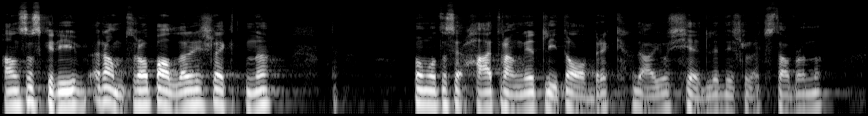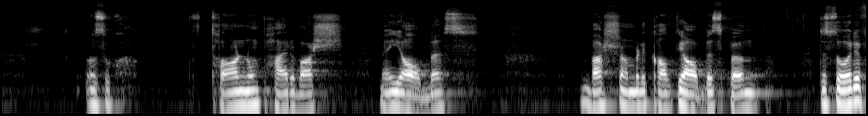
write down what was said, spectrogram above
han som skriver, ramser opp alle de slektene. På en måte ser, Her trang vi et lite avbrekk. Det er jo kjedelig, de slektstavlene. Og så tar han noen per vers med Jabes. Vers som blir kalt Jabes bønn. Det står i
